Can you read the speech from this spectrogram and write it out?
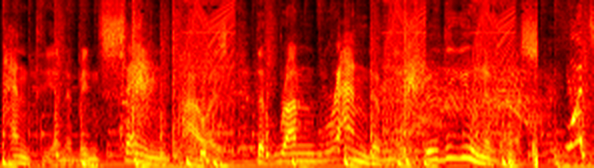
pantheon of insane powers that run randomly through the universe. What?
